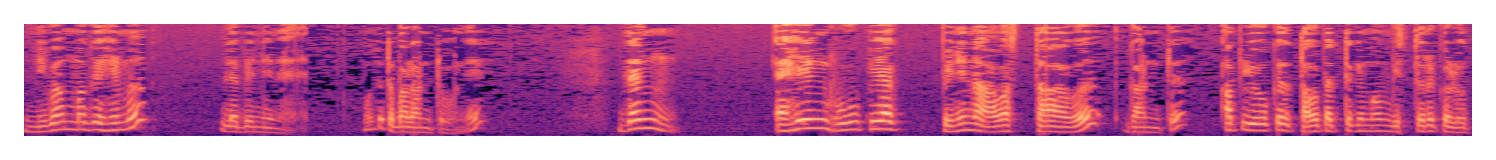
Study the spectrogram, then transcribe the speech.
නිවන් මඟ හැම ලැබෙන්නේ නැහැ. හොඳට බලන්න ඕනේ. දැන් ඇහෙන් රූපයක් පෙනෙන අවස්ථාව ගන්නට අපි ඕක තව පැත්තකින් මම විස්තර කළොත්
